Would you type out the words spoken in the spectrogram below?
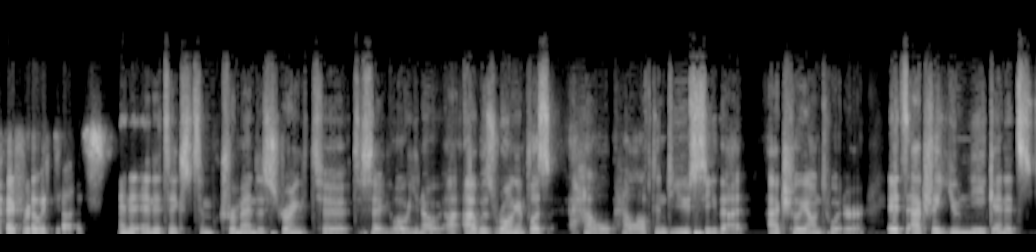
It really does. And it, and it takes some tremendous strength to to say, oh, you know, I, I was wrong. And plus, how how often do you see that actually on Twitter? It's actually unique and it's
